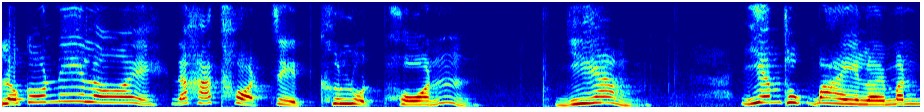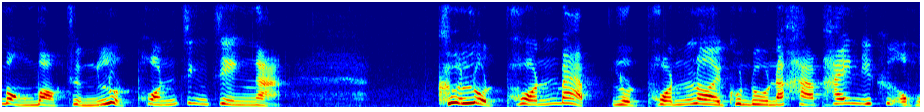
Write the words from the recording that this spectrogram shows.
แล้วก็นี่เลยนะคะ ถอดจิตคือหลุดพ้น เยี่ยม เยี่ยมทุกใบเลยมันบ่งบอกถึงหลุดพ้นจริง ๆอะ่ะ คือหลุดพ้นแบบหลุดพ้นเลยคุณดูนะคะไพ่นี้คือโอโห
